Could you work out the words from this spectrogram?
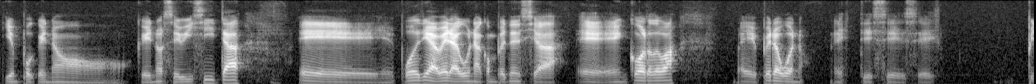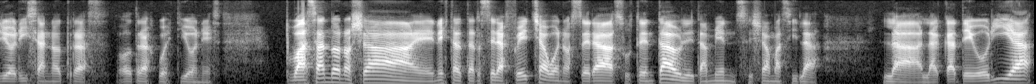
tiempo que no que no se visita. Eh, podría haber alguna competencia eh, en Córdoba, pero bueno, este se priorizan otras otras cuestiones basándonos ya en esta tercera fecha, bueno, será sustentable, también se llama así la, la, categoría.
